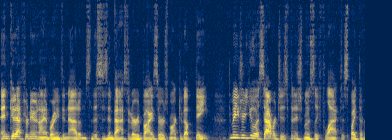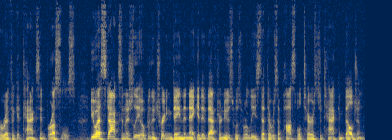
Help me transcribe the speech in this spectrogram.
And good afternoon. I am Brandon Adams, and this is Ambassador Advisors Market Update. The major U.S. averages finished mostly flat despite the horrific attacks in Brussels. U.S. stocks initially opened the trading day in the negative after news was released that there was a possible terrorist attack in Belgium.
